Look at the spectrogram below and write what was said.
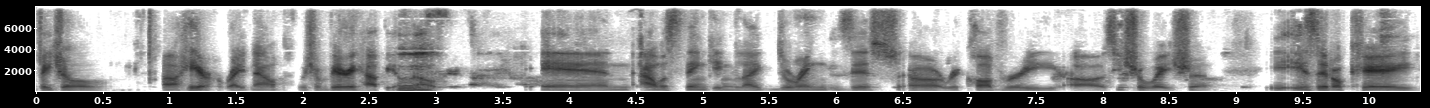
facial uh, hair right now which i'm very happy Mm. about and i was thinking like during this uh, recovery uh, situation is it okay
